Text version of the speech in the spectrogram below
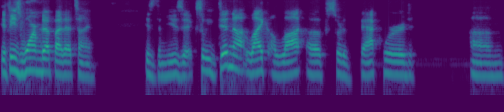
if he's warmed up by that time, is the music. So he did not like a lot of sort of backward, um,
